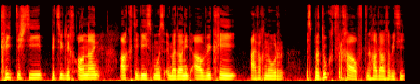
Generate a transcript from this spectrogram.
kritisch sein bezüglich Online-Aktivismus, wenn man da nicht auch wirklich einfach nur ein Produkt verkauft und halt auch so ein bisschen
